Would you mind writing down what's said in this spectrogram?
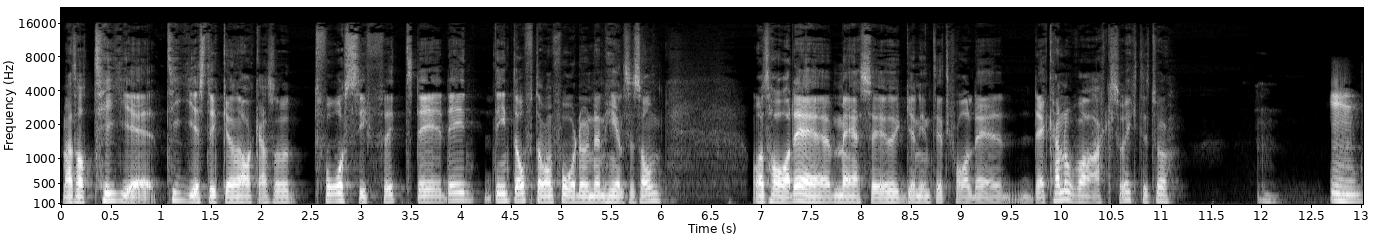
man tar tio, tio stycken raka, alltså tvåsiffrigt. Det, det, det är inte ofta man får det under en hel säsong. Och att ha det med sig i ryggen in till ett kval, det, det kan nog vara ack så viktigt tror jag. Mm.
